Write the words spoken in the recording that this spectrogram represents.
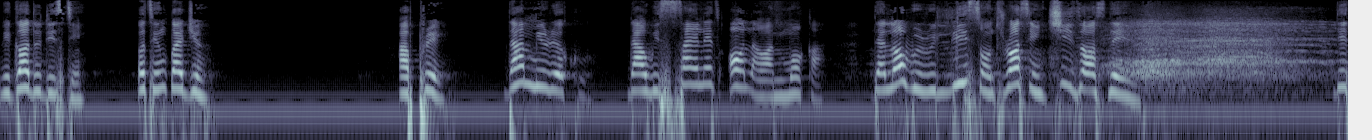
we to do this thing. Ń pẹ́ jù. I pray that miracle that will silence all our mocker, the Lord will release unto us in Jesus' name. The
